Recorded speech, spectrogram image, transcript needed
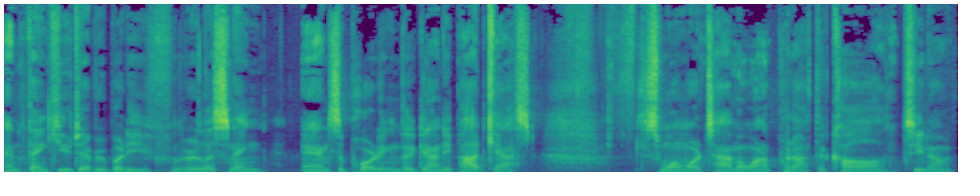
And thank you to everybody for listening and supporting the Gandhi podcast. Just one more time, I want to put out the call to, you know,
